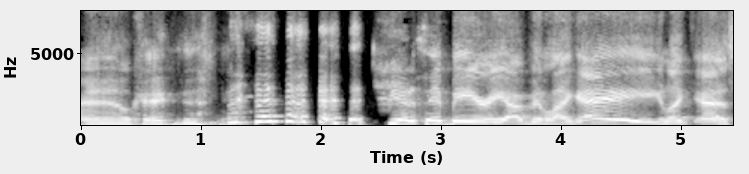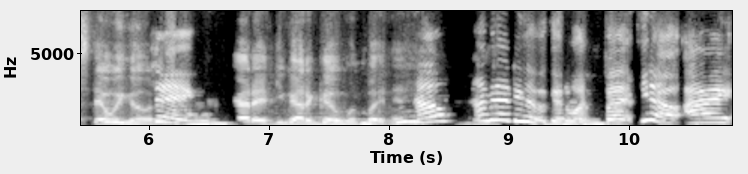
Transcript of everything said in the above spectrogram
Uh, okay. you had said Bay Area. I've been like, hey, like yes, there we go. Dang. You got it. You got a good one, but no, I mean I do have a good one, but you know, I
